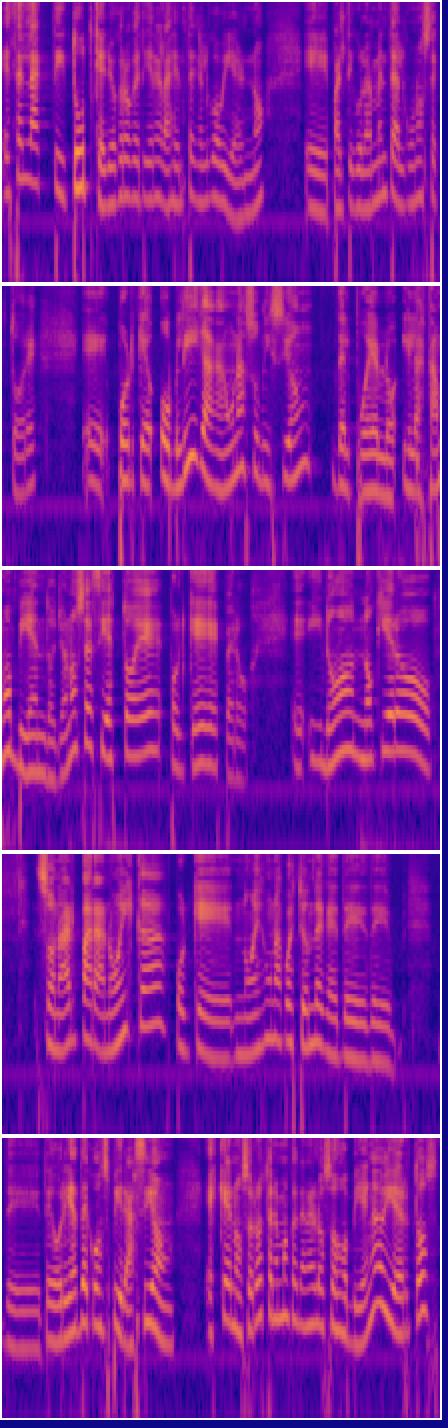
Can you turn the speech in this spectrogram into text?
Esa es la actitud que yo creo que tiene la gente en el gobierno, eh, particularmente algunos sectores, eh, porque obligan a una sumisión del pueblo y la estamos viendo. Yo no sé si esto es, por qué, pero, eh, y no, no quiero sonar paranoica porque no es una cuestión de, de, de, de teorías de conspiración, es que nosotros tenemos que tener los ojos bien abiertos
